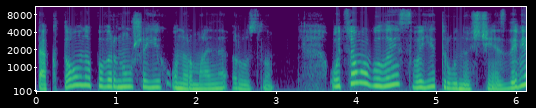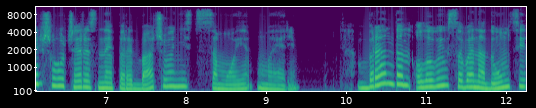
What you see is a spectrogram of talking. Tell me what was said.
тактовно повернувши їх у нормальне русло. У цьому були свої труднощі, здебільшого через непередбачуваність самої Мері. Брендон ловив себе на думці,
